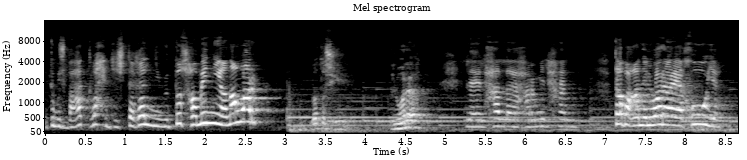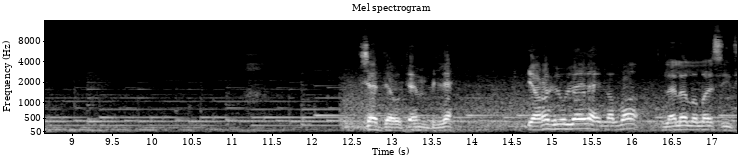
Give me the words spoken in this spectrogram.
أنتوا مش بعت واحد يشتغلني ويطشها مني يا نور؟ لطش إيه الورقة؟ لا الحل يا حرامي الحل. طبعا الورقة يا أخويا. تصدق وتأمن بالله. يا راجل قول لا إله إلا الله. لا لا إلا الله يا سيدي.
